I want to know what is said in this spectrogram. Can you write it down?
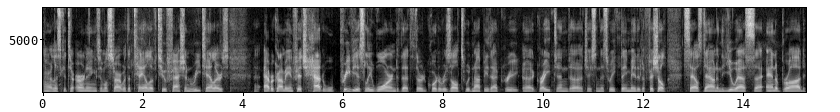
All right, let's get to earnings, and we'll start with a tale of two fashion retailers. Uh, Abercrombie and Fitch had previously warned that third quarter results would not be that gre- uh, great, and uh, Jason, this week they made it official. Sales down in the U.S. Uh, and abroad.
